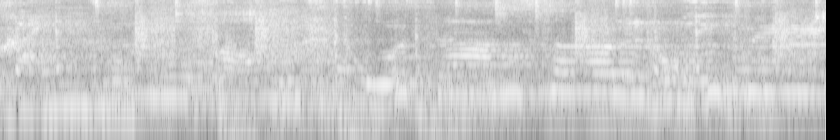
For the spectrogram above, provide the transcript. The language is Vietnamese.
hạnh vô 红尘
